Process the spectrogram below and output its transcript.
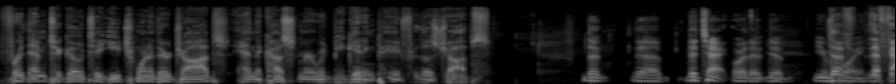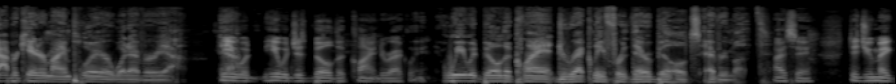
for them to go to each one of their jobs, and the customer would be getting paid for those jobs. the the the tech or the the The, employee the fabricator, my employer, whatever. Yeah. He yeah. would he would just build the client directly we would build a client directly for their builds every month. i see did you make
